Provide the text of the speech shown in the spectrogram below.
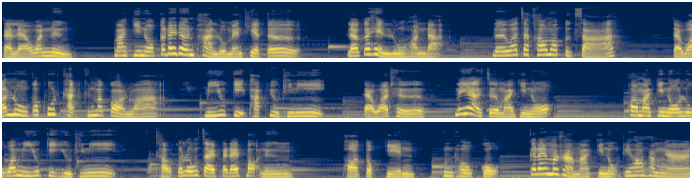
แต่แล้ววันหนึ่ง มากิโนะก็ได้เดินผ่านโรแมนเทียเตอร์ แล้วก็เห็นลุงฮอนดะเลยว่าจะเข้ามาปรึกษา แต่ว่าลุงก็พูดขัดขึ้นมาก่อนว่า มิยุกิพักอยู่ที่นี่ แต่ว่าเธอไม่อยากเจอมากิโนะพอมากิโนะรู้ว่ามิยุกิอยู่ที่นี่ เขาก็โล่งใจไปได้เปาะหนึ่ง พอตกเย็น คุณโทโกะก็ได้มาหามากิโนะที่ห้องทำงาน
